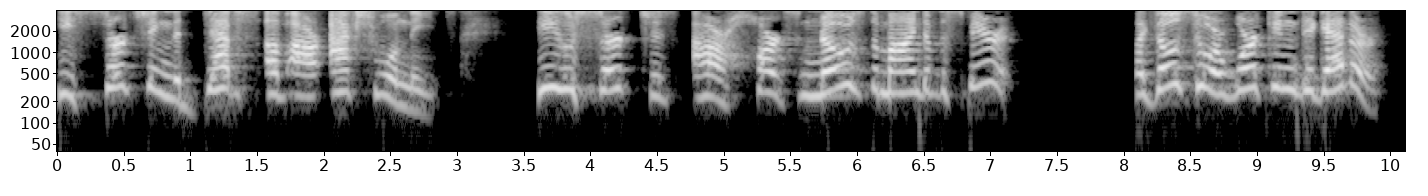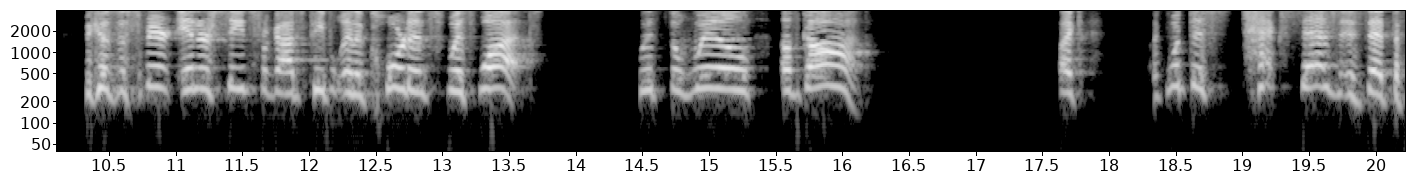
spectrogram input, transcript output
He's searching the depths of our actual needs. He who searches our hearts knows the mind of the Spirit. Like those two are working together because the Spirit intercedes for God's people in accordance with what? With the will of God. Like, like what this text says is that the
